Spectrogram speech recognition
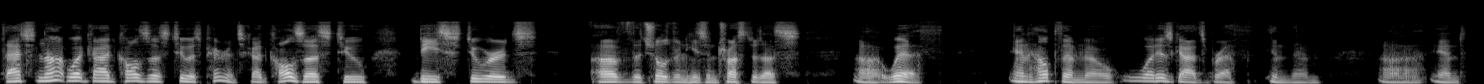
that's not what God calls us to as parents. God calls us to be stewards of the children He's entrusted us uh, with and help them know what is God's breath in them uh, and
